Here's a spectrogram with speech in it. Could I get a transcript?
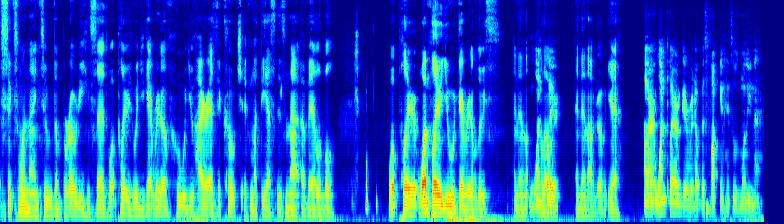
six one nine two, the Brody. He says, "What players would you get rid of? Who would you hire as the coach if Matias is not available? what player? One player you would get rid of, Luis, and then One hello, player? and then I'll go. Yeah, All right, one player I'll get rid of is fucking Jesus Molina.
